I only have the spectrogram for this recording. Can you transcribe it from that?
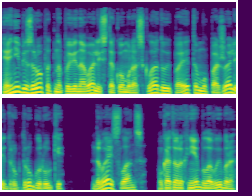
И они безропотно повиновались такому раскладу и поэтому пожали друг другу руки. Два исландца, у которых не было выбора.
